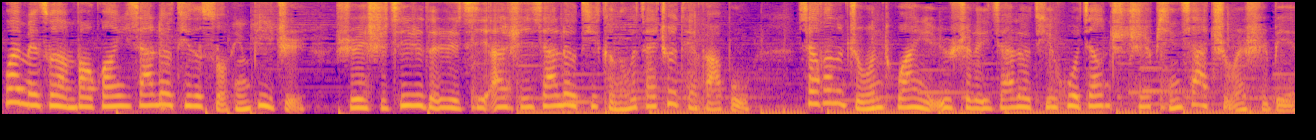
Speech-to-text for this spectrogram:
外媒昨晚曝光一加六 T 的锁屏壁纸，十月十七日的日期暗示一加六 T 可能会在这天发布。下方的指纹图案也预示了一加六 T 或将支持屏下指纹识别。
